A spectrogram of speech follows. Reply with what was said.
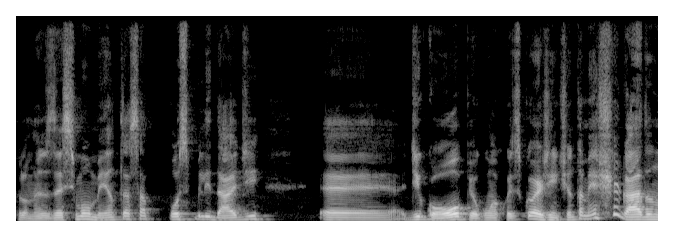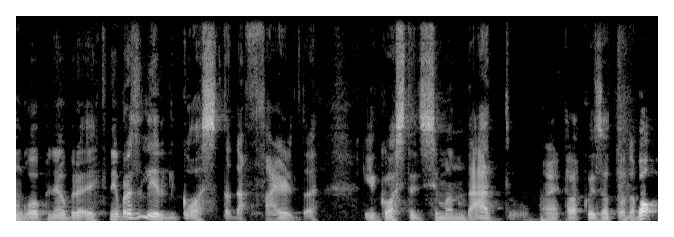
pelo menos nesse momento, essa possibilidade é, de golpe, alguma coisa, porque o argentino também é chegado no golpe, né? É que nem o brasileiro, ele gosta da farda, ele gosta de ser mandado, né? aquela coisa toda. Bom,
